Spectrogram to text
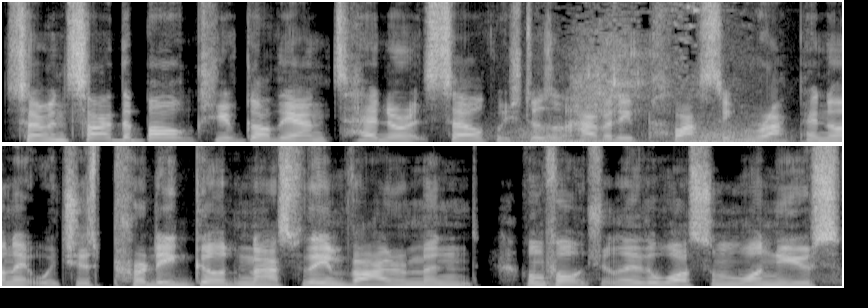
So inside the box, you've got the antenna itself, which doesn't have any plastic wrapping on it, which is pretty good, nice for the environment. Unfortunately, there was some one-use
